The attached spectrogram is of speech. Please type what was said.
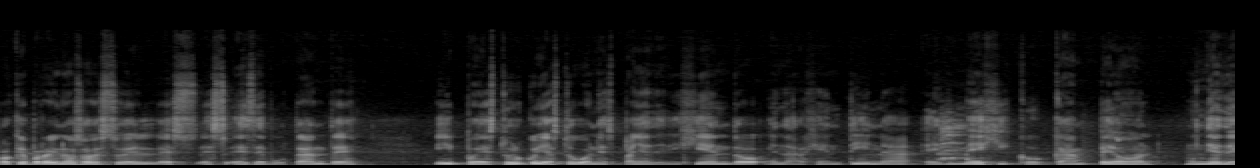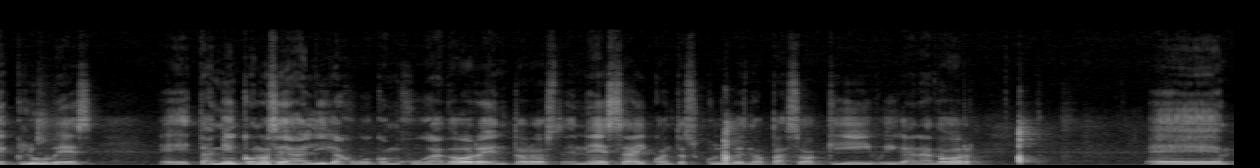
porque por Reynoso es, debutante y pues Turco ya estuvo en España dirigiendo, en Argentina, en México, campeón mundial de clubes, eh, también conoce a la liga jugó como jugador en toros en esa y cuántos clubes no pasó aquí y ganador. Eh,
